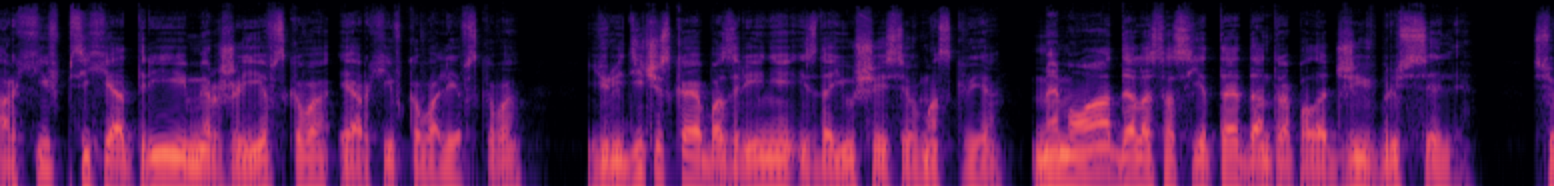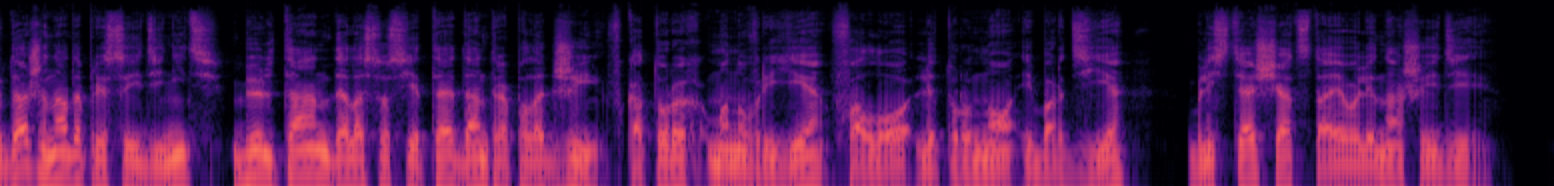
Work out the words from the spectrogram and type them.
архив психиатрии Мержиевского и архив Ковалевского, юридическое обозрение, издающееся в Москве, Memoire de la Société d'Anthropologie в Брюсселе. Сюда же надо присоединить Bulletin de la Société d'Anthropologie, в которых Мануврие, Фало, Летурно и Бардье блестяще отстаивали наши идеи.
